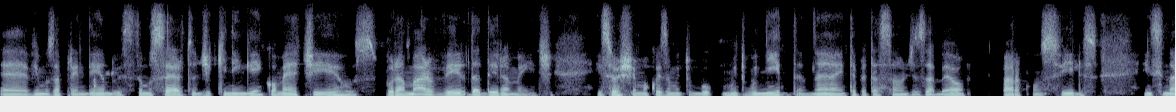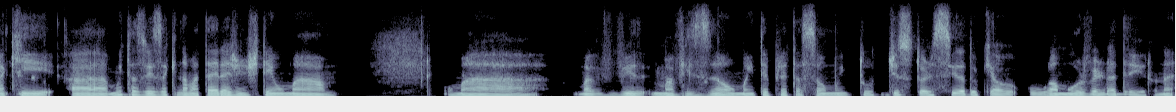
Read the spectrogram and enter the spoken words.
é, vimos aprendendo, estamos certos de que ninguém comete erros por amar verdadeiramente. Isso eu achei uma coisa muito, muito bonita, né, a interpretação de Isabel para com os filhos, ensinar que ah, muitas vezes aqui na matéria a gente tem uma uma uma, vi uma visão, uma interpretação muito distorcida do que é o, o amor verdadeiro, né?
